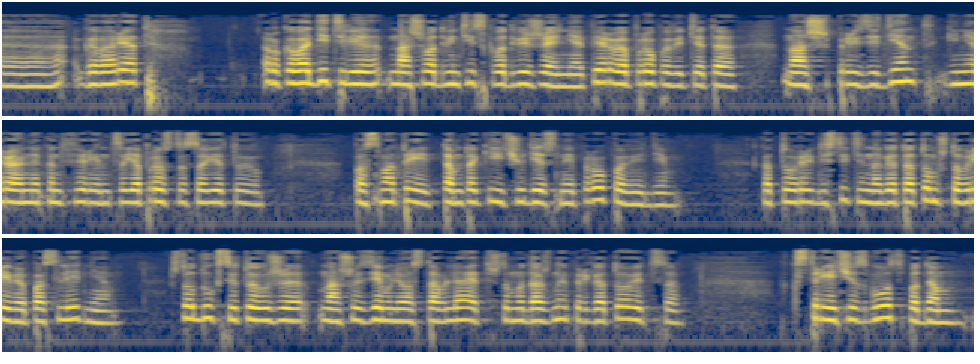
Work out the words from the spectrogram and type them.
э, говорят руководители нашего адвентистского движения. Первая проповедь – это наш президент Генеральной конференции. Я просто советую посмотреть. Там такие чудесные проповеди, которые действительно говорят о том, что время последнее, что Дух Святой уже нашу землю оставляет, что мы должны приготовиться к встрече с Господом,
